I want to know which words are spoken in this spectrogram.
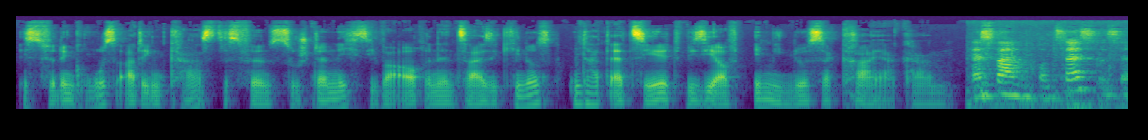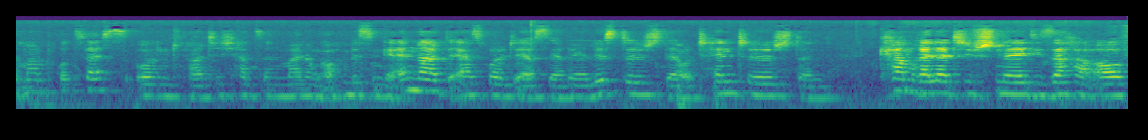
ist für den großartigen Cast des Films zuständig. Sie war auch in den Zeise Kinos und hat erzählt, wie sie auf Emilio Sacraia kam. Es war ein Prozess, ist immer ein Prozess und Fatih hat seine Meinung auch ein bisschen geändert. Erst wollte er es sehr realistisch, sehr authentisch, dann kam relativ schnell die Sache auf,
